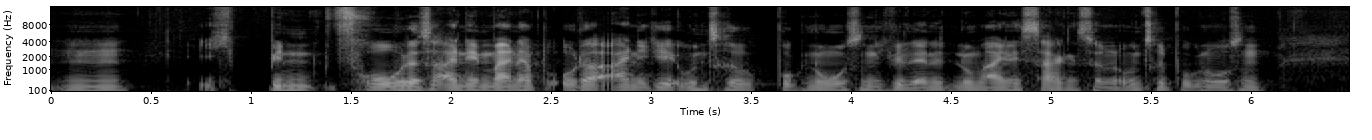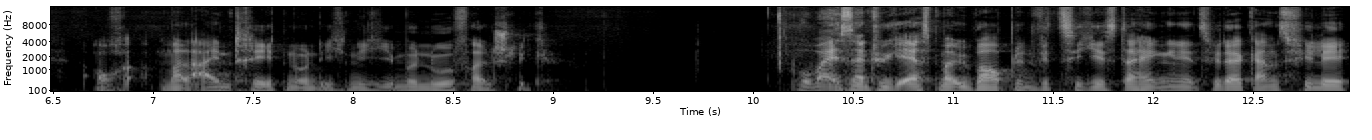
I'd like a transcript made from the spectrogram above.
Hm, ich bin froh, dass eine meiner oder einige unserer Prognosen, ich will ja nicht nur meine sagen, sondern unsere Prognosen auch mal eintreten und ich nicht immer nur falsch liege. Wobei es natürlich erstmal überhaupt nicht witzig ist, da hängen jetzt wieder ganz viele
